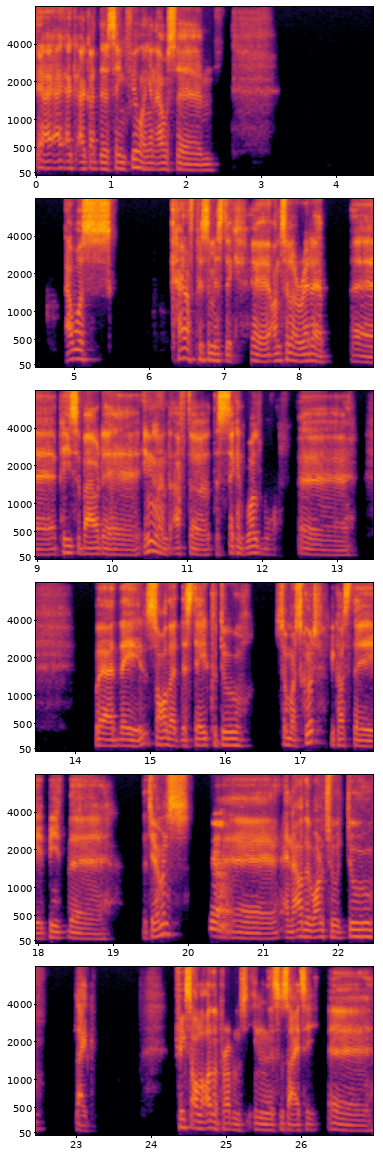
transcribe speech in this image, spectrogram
yeah, I, I I got the same feeling, and I was um, I was kind of pessimistic uh, until I read a, a piece about uh, England after the Second World War, uh, where they saw that the state could do so much good because they beat the the Germans, Yeah, uh, and now they want to do like fix all other problems in the society. Uh,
